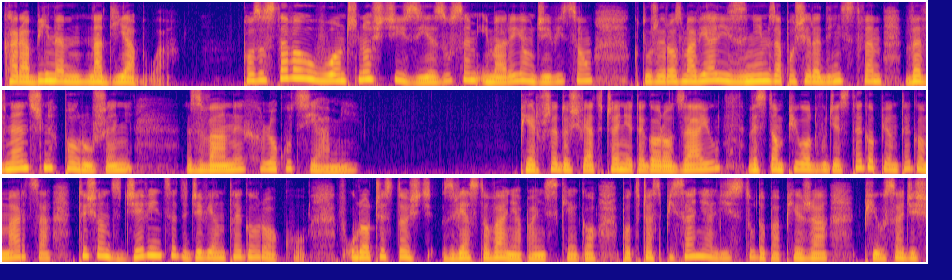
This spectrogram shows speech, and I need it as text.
karabinem na diabła. Pozostawał w łączności z Jezusem i Maryją Dziewicą, którzy rozmawiali z nim za pośrednictwem wewnętrznych poruszeń zwanych lokucjami. Pierwsze doświadczenie tego rodzaju wystąpiło 25 marca 1909 roku w uroczystość zwiastowania pańskiego podczas pisania listu do papieża Piusa X.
